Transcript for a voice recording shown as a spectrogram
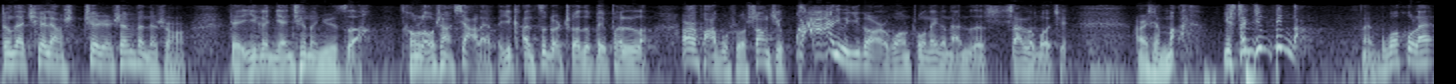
正在确认确认身份的时候，这一个年轻的女子啊，从楼上下来了，一看自个儿车子被喷了，二话不说上去，啪就一个耳光冲那个男子扇了过去，而且骂他：“你神经病啊！”哎，不过后来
